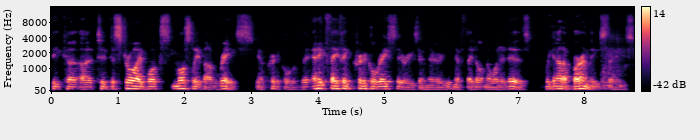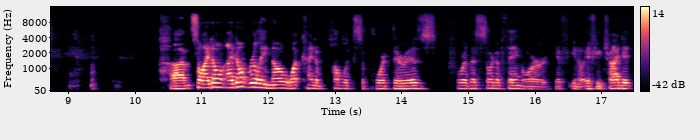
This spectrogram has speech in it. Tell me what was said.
because uh, to destroy books mostly about race, you know, critical, and if they think critical race theory is in there, even if they don't know what it is, we got to burn these things. Um, so I don't, I don't really know what kind of public support there is for this sort of thing, or if you know, if you tried it,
